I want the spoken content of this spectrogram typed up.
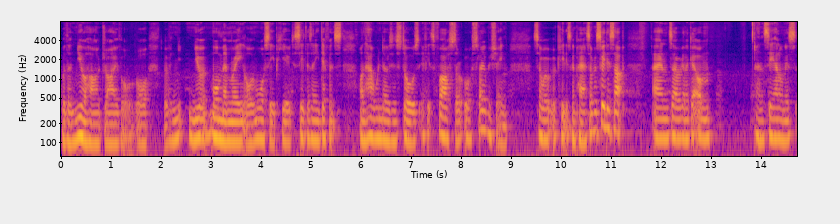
with a newer hard drive or, or with a newer, more memory or more CPU to see if there's any difference on how Windows installs, if it's faster or slow machine. So we'll, we'll keep this compare. So I'm going to speed this up and uh, we're going to get on and see how long this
